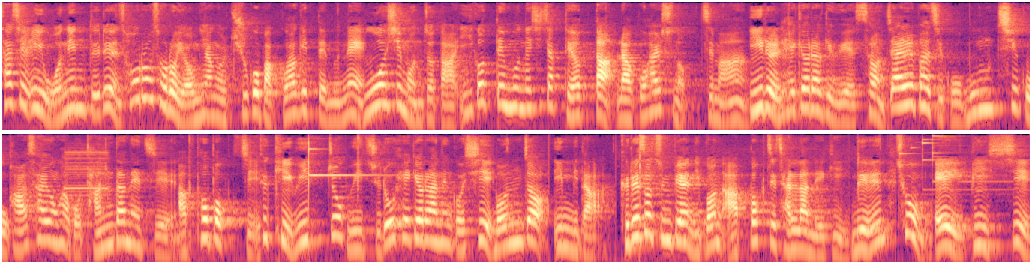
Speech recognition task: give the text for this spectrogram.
사실 이 원인들은 서로 서로 영향을 주고받고 하기 때문에 무엇이 먼저다 이것 때문에 시작되었다 라고 할 수는 없지만 이를 해결하기 위해선 짧아지고 뭉치고 과사용하고 단단해질 앞허벅지 특히 위쪽 위주로 해결하는 것이 먼저입니다. 그래서 준비한 이번 앞벅지 잘라내기는 총 A, B, C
